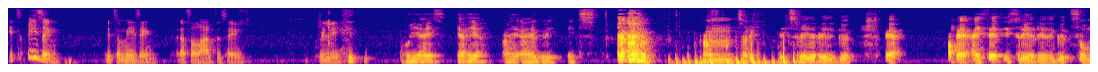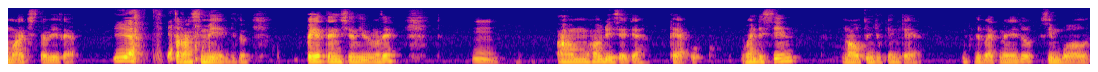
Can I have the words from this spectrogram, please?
it's amazing. It's amazing. That's all I have to say. Really. oh yeah, it's yeah yeah I I agree. It's um sorry, it's really really good. Kayak okay, I said it's really really good so much, tapi kayak yeah. trust me gitu. Pay attention gitu maksudnya. Hmm. um how do you say it ya kayak when the scene mau tunjukin kayak the Batman itu simbol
